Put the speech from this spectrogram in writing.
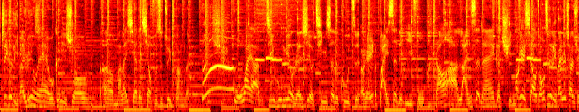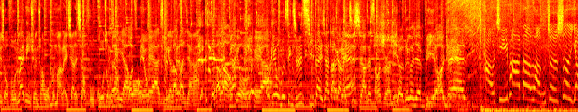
这个礼拜日没有哎，我跟你说，呃，马来西亚的校服是最棒的。去国外啊，几乎没有人是有青色的裤子 OK 白色的衣服，然后啊蓝色的那个裙子。OK，小童这个礼拜日穿水手服，赖明全穿我们马来西亚的校服，国中校服，可以啊，我没有 OK 啊，你跟老板讲啊，老板 OK 我 OK 啊。OK，我们星期日期待一下大家来支持啊，在 e r 里面有这个选 B O N。好奇葩的冷知识哟！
